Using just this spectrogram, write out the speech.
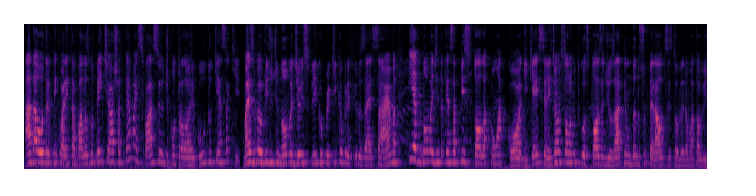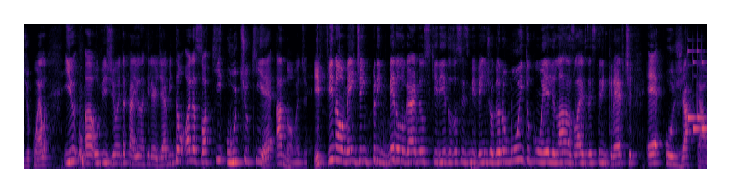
A da outra que tem 40 balas no pente, eu acho até mais fácil de controlar o recuo do que essa aqui. Mas no meu vídeo de Nomad eu explico por que, que eu prefiro usar essa arma. E a Nomad ainda tem essa pistola com a COG, que é excelente. É uma pistola muito gostosa de usar, tem um dano super alto, vocês estão vendo eu matar o Vigil com ela. E uh, o Vigil ainda caiu naquele air jab, então olha só que útil que é a Nomad. E finalmente, em primeiro lugar, meus queridos, vocês me veem jogando muito com ele lá nas lives da Streamcraft, é o Jacal.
